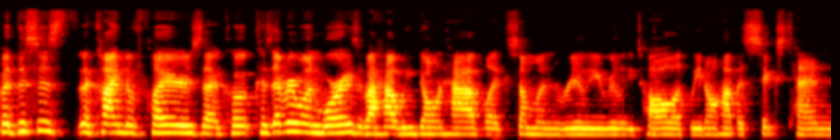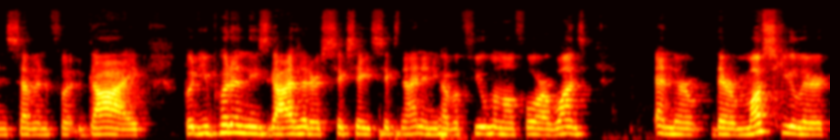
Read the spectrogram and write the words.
but this is the kind of players that coach because everyone worries about how we don't have like someone really really tall, like we don't have a 6'10", 7 foot guy. But you put in these guys that are six eight, six nine, and you have a few of them on the floor at once, and they're they're muscular,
